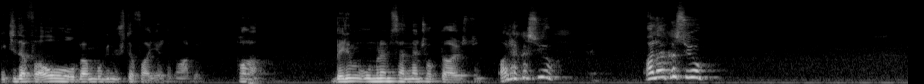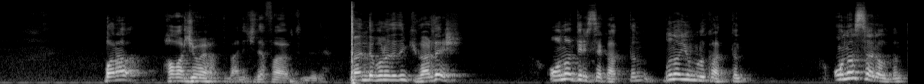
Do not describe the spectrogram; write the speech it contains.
İki defa, oo ben bugün üç defa girdim abi falan. Benim umrem senden çok daha üstün. Alakası yok. Alakası yok. Bana havacıva yaptı ben iki defa öptüm dedi. Ben de buna dedim ki kardeş ona dirsek attın, buna yumruk attın. Ona sarıldın.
